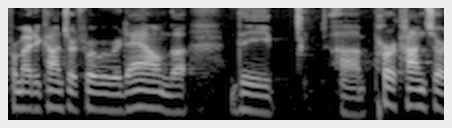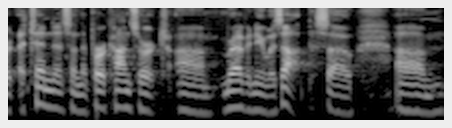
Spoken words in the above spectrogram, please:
promoted concerts where we were down, the, the um, per concert attendance and the per concert um, revenue was up. So um,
